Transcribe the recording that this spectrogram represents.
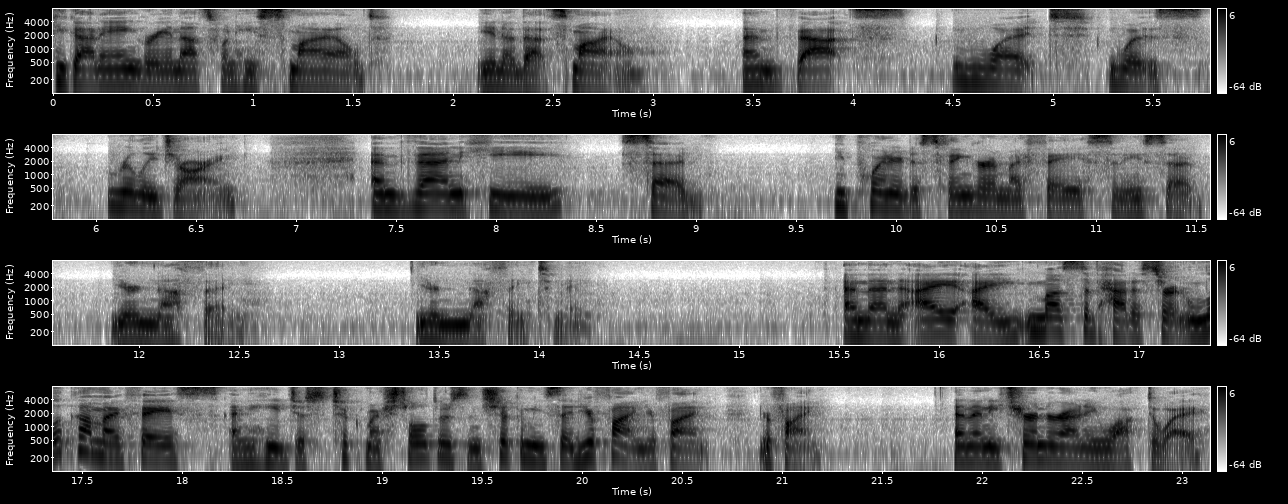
he got angry, and that's when he smiled, you know, that smile. And that's what was really jarring. And then he said, he pointed his finger in my face and he said, You're nothing. You're nothing to me. And then I, I must have had a certain look on my face, and he just took my shoulders and shook him. He said, You're fine, you're fine, you're fine. And then he turned around and he walked away.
